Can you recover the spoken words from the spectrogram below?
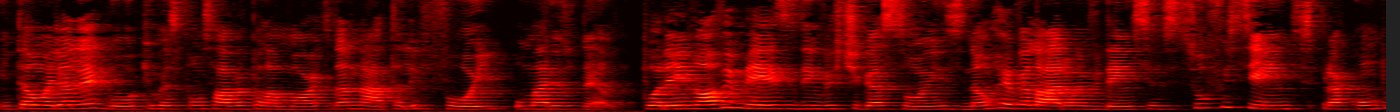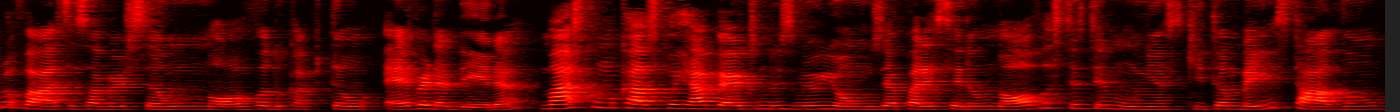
Então ele alegou que o responsável pela morte da Natalie foi o marido dela. Porém, nove meses de investigações não revelaram evidências suficientes para comprovar se essa versão nova do capitão é verdadeira. Mas como o caso foi reaberto em 2011, apareceram novas testemunhas que também estavam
